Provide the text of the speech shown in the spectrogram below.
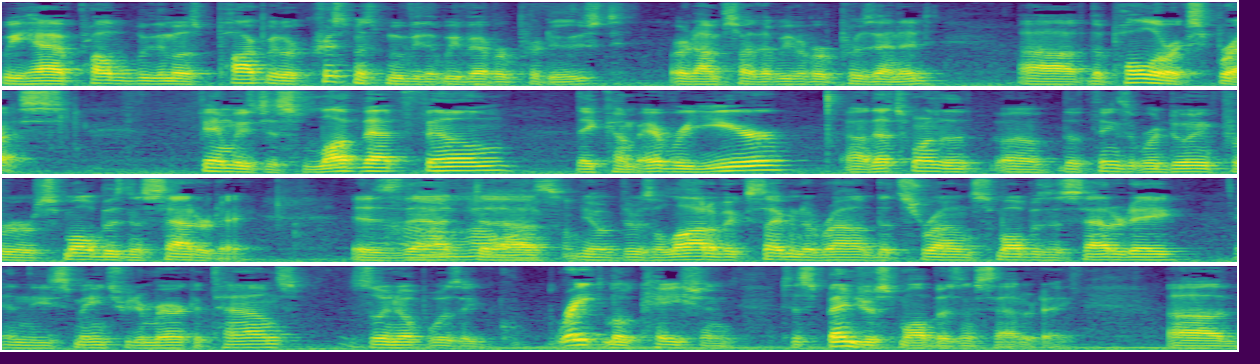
We have probably the most popular Christmas movie that we've ever produced, or I'm sorry, that we've ever presented, uh, The Polar Express. Families just love that film. They come every year. Uh, that's one of the uh, the things that we're doing for Small Business Saturday. Is that how uh, awesome. you know there's a lot of excitement around that surrounds Small Business Saturday in these Main Street America towns. Zelienople is a great location to spend your Small Business Saturday. Uh,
